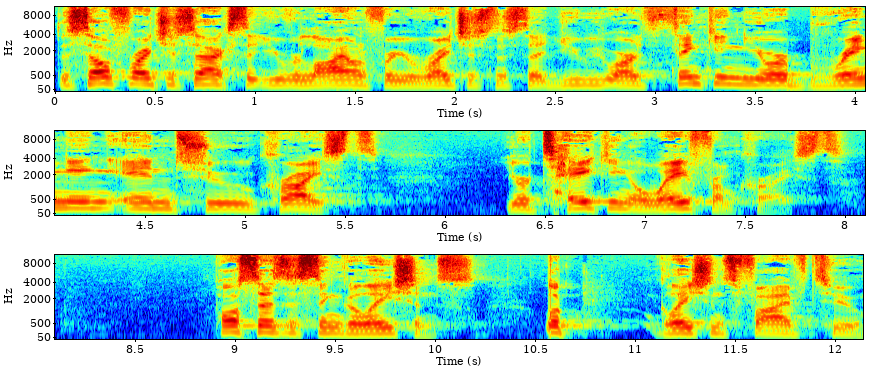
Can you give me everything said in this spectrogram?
The self righteous acts that you rely on for your righteousness, that you are thinking you're bringing into Christ, you're taking away from Christ. Paul says this in Galatians. Look, Galatians 5 2.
